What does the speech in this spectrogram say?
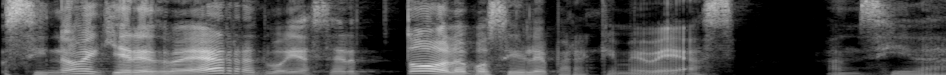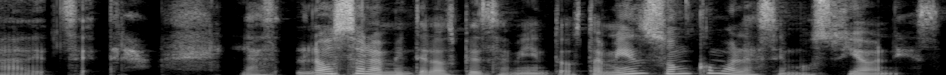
si no me quieres ver, voy a hacer todo lo posible para que me veas. Ansiedad, etc. no solamente los pensamientos, también son como las emociones.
